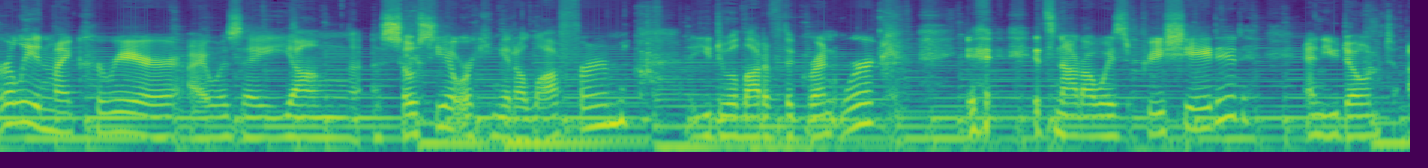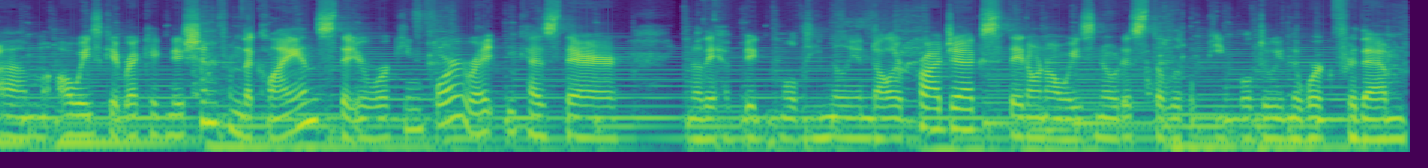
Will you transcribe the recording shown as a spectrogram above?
early in my career, I was a young associate working at a law firm. You do a lot of the grunt work, it's not always appreciated, and you don't um, always get recognition from the clients that you're working for, right? Because they're you know they have big multi-million dollar projects they don't always notice the little people doing the work for them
